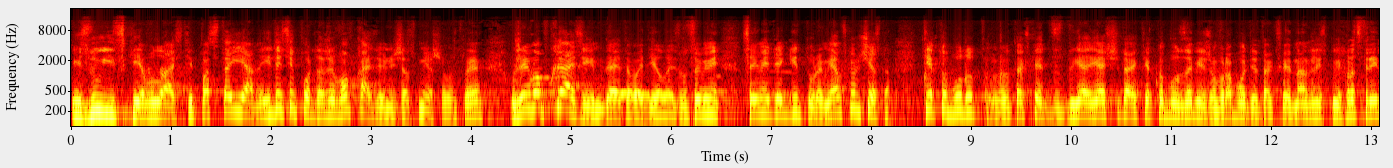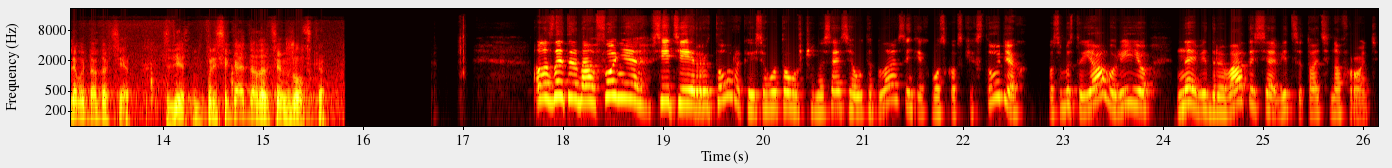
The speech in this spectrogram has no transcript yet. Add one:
изуитские власти, постоянно. И до сих пор даже в Абхазию они сейчас вмешиваются. понимаете? Уже и в Абхазии им до этого делается. Вот своими, своими этими агентурами. Я вам скажу честно, те, кто будут, э, так сказать, я, я считаю, те, кто будут замешан в работе, так сказать, на английском, их расстреливать надо всех здесь. Пресекать надо всех жестко. Але знаєте, на фоні всієї цієї риторики і всього того, що несеться у теплесеньких московських студіях, особисто я волію не відриватися від ситуації на фронті,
